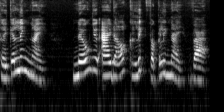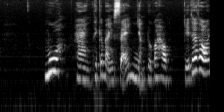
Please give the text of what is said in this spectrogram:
Thì cái link này nếu như ai đó click vào cái link này và mua hàng thì các bạn sẽ nhận được hoa hồng. Chỉ thế thôi.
